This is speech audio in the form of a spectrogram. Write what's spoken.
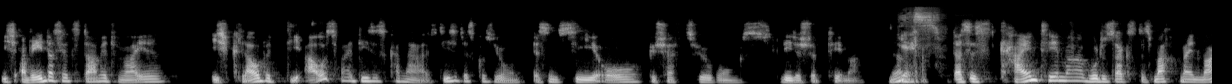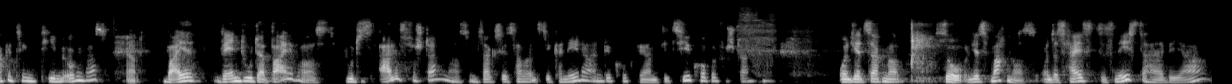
ich erwähne das jetzt damit, weil ich glaube, die Auswahl dieses Kanals, diese Diskussion, ist ein CEO, Geschäftsführungs, Leadership-Thema. Ne? Yes. Das ist kein Thema, wo du sagst, das macht mein Marketing-Team irgendwas, ja. weil wenn du dabei warst, du das alles verstanden hast und sagst, jetzt haben wir uns die Kanäle angeguckt, wir haben die Zielgruppe verstanden und jetzt sagen wir, so, und jetzt machen wir's. Und das heißt, das nächste halbe Jahr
